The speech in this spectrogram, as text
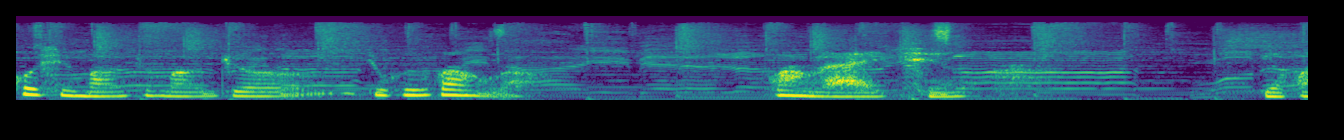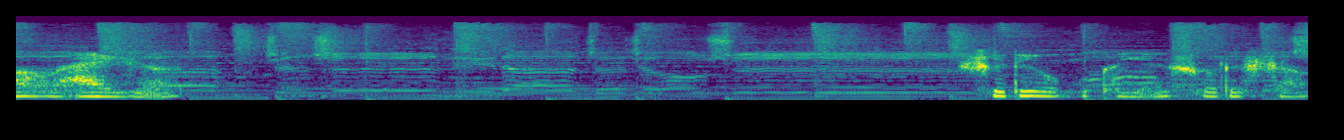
或许忙着忙着就会忘了，忘了爱情，也忘了爱人。谁都有不可言说的伤，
